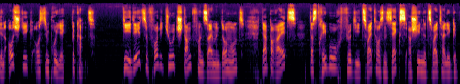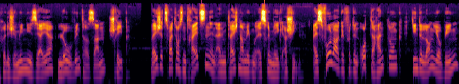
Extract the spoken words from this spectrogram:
den Ausstieg aus dem Projekt bekannt. Die Idee zu Fortitude stammt von Simon Donald, der bereits das Drehbuch für die 2006 erschienene zweiteilige britische Miniserie Low Winter Sun schrieb, welche 2013 in einem gleichnamigen US-Remake erschien. Als Vorlage für den Ort der Handlung diente Longyearbyen,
